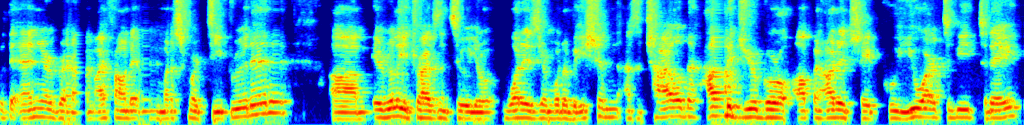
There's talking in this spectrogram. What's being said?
with the Enneagram, I found it much more deep rooted. Um, it really drives into you know what is your motivation as a child? How did you grow up, and how did it shape who you are to be today?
